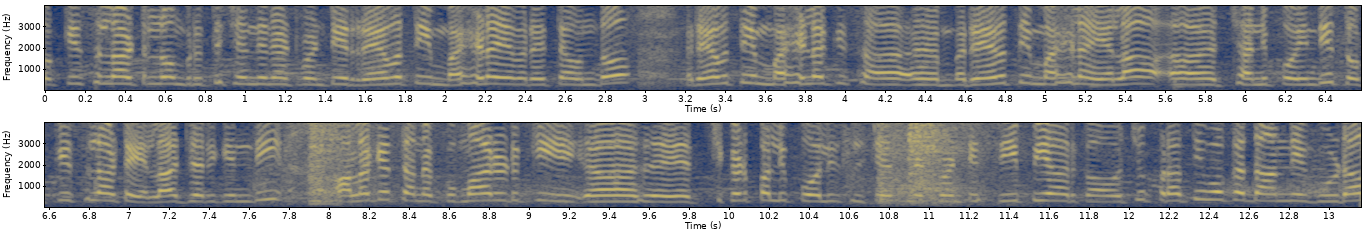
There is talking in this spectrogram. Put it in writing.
తొక్కిసలాటలో మృతి చెందినటువంటి రేవతి మహిళ ఎవరైతే ఉందో రేవతి మహిళకి రేవతి మహిళ ఎలా చనిపోయింది తొక్కిసలాట ఎలా జరిగింది అలాగే తన కుమారుడికి చికటపల్లి పోలీసులు చేసినటువంటి సిపిఆర్ కావచ్చు ప్రతి ఒక్క దాన్ని కూడా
